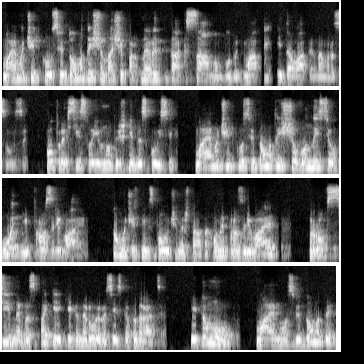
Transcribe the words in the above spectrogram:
Маємо чітко усвідомити, що наші партнери так само будуть мати і давати нам ресурси, попри всі свої внутрішні дискусії. Маємо чітко усвідомити, що вони сьогодні прозрівають, в тому числі в Сполучених Штатах. Вони прозрівають про всі небезпеки, які генерує Російська Федерація, і тому маємо усвідомити,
